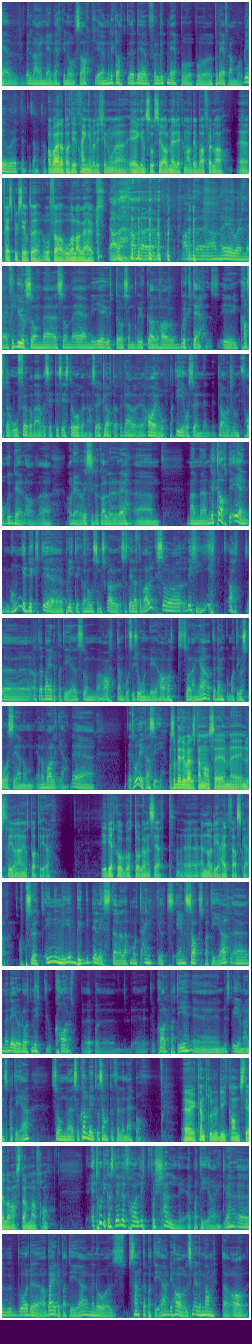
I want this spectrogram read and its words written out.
vil være en medvirkende årsak. Eh, Men det er klart, eh, det å følge litt med på, på, på det fremover blir jo litt interessant. da. Arbeiderpartiet trenger vel ikke noe egen sosial mediekanal, det er bare å følge eh, Facebook-sida til ordfører Roar Lagerhaug. Ja, han, han, han er jo en figur som, som er mye ute, og som bruker, har brukt det i kraft av ordførervervet sitt de siste årene. Så det er klart at det der har jo partiet også en, en klar sånn fordel av, av det, hvis vi skal kalle det det. Um, Men, eh, men det er klart det er mange dyktige politikere nå som, skal, som stiller til valg, så det er ikke gitt at, eh, at Arbeiderpartiet, som har hatt den posisjonen de har hatt så lenge, at den kommer til å stå seg gjennom, gjennom valget. Det, det tror jeg vi kan si. Og så blir det jo veldig spennende å se med Industri- og Næringspartiet. De virker godt organisert, eh, ennå de er helt ferske her. Absolutt. Ingen nye bygdelister eller på en måte enkelt ensakspartier, eh, men det er jo da et nytt lokalt, eh, lokalt parti, eh, Industri- og Næringspartiet, som, eh, som kan bli interessant å følge med på. Eh, hvem tror du de kan stjele stemmer fra? Jeg tror de kan stjele fra litt forskjellige partier, egentlig. Eh, Både Arbeiderpartiet, men òg Senterpartiet. De har liksom elementer av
